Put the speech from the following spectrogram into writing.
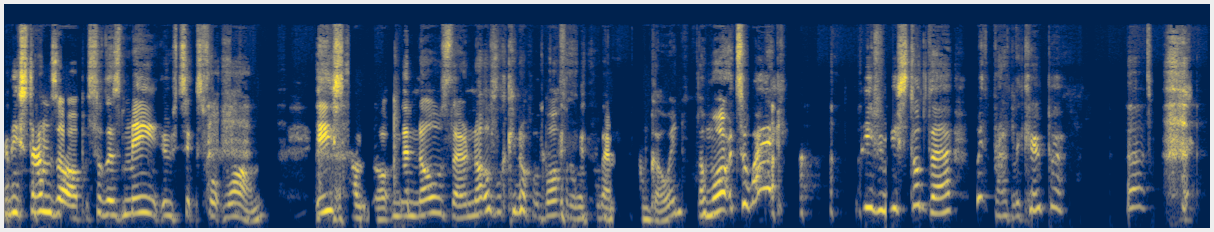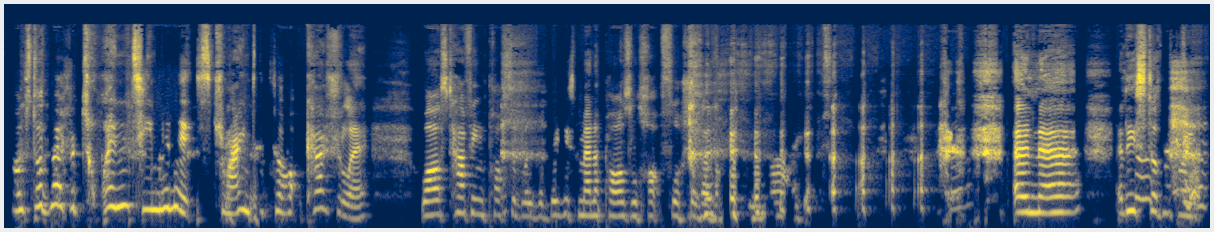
and he stands up. So there's me who's six foot one. He stands up, and then Noel's there. And Noel's looking up at both of them. I'm going, and walked away, leaving me stood there with Bradley Cooper. I stood there for 20 minutes trying to talk casually whilst having possibly the biggest menopausal hot flush I've ever had in my life. and uh, and he stood there like,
